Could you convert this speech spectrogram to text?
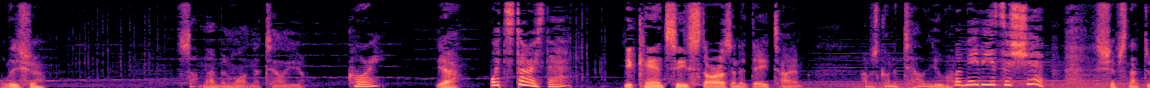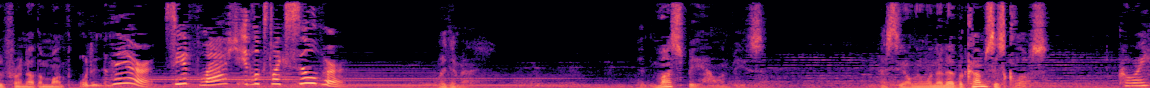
Alicia, something I've been wanting to tell you. Corey? Yeah, What star is that? you can't see stars in the daytime. I was going to tell you. But maybe it's a ship. The ship's not due for another month. What did... There. See it flash? It looks like silver. Wait a minute. It must be Allenby's. That's the only one that ever comes this close. Corey,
